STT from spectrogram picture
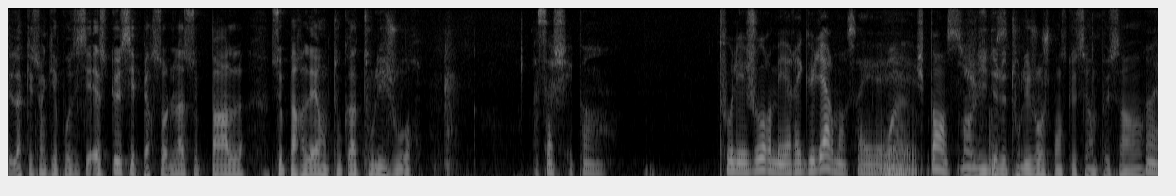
la question qui est posée, c'est est-ce que ces personnes-là se parlent, se parlaient en tout cas tous les jours? Ah, ça, je sais pas. Tous les jours, mais régulièrement, ça, Ouais. je pense. Dans l'idée de tous les jours, je pense que c'est un peu ça. Hein. Ouais.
